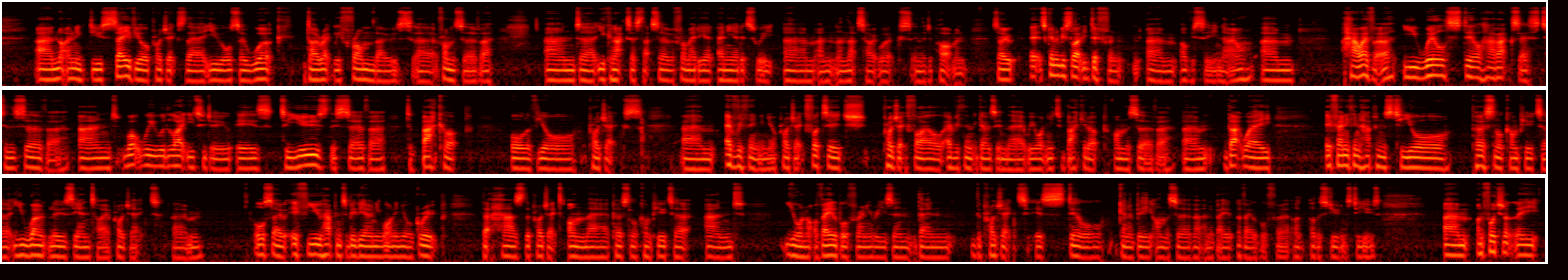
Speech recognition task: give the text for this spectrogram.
and not only do you save your projects there you also work directly from those uh, from the server. And uh, you can access that server from any, any edit suite um, and, and that's how it works in the department. So it's going to be slightly different um, obviously now. Um, however you will still have access to the server. And what we would like you to do is to use this server to back up all of your projects, um, everything in your project, footage, project file, everything that goes in there, we want you to back it up on the server. Um, that way, if anything happens to your personal computer, you won't lose the entire project. Um, also, if you happen to be the only one in your group that has the project on their personal computer and you're not available for any reason, then the project is still going to be on the server and ab- available for other students to use. Um, unfortunately,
